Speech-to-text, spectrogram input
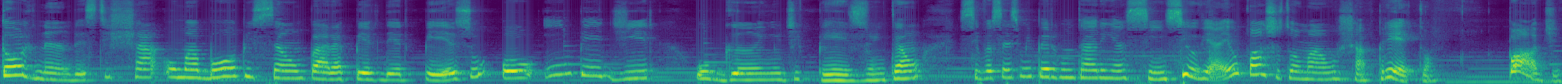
tornando este chá uma boa opção para perder peso ou impedir o ganho de peso. Então, se vocês me perguntarem assim, Silvia, eu posso tomar um chá preto? Pode.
